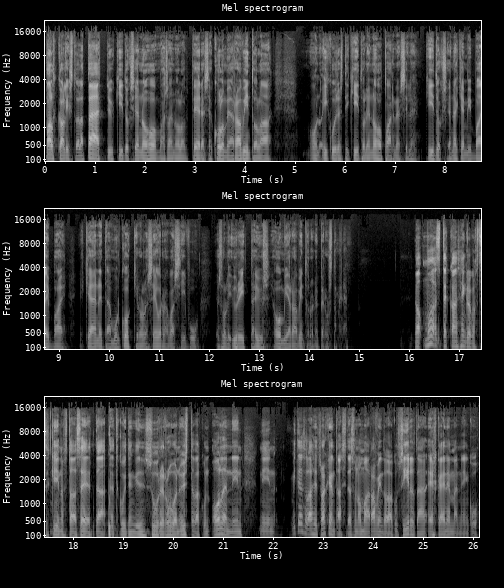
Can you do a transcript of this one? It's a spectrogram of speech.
palkkalistoilla päättyy. Kiitoksia Noho, mä sain olla tehdä siellä kolmea ravintolaa. On ikuisesti kiitollinen Noho Partnersille. Kiitoksia, näkemiin, bye bye. Ja käännetään mun kokkirolle seuraava sivu. Ja se oli yrittäjyys ja omien ravintoloiden perustaminen. No mua sitten kanssa henkilökohtaisesti kiinnostaa se, että, että kuitenkin suuri ruoan ystävä kun olen, niin, niin miten sä lähdit rakentaa sitä sun omaa ravintolaa, kun siirrytään ehkä enemmän niin kuin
